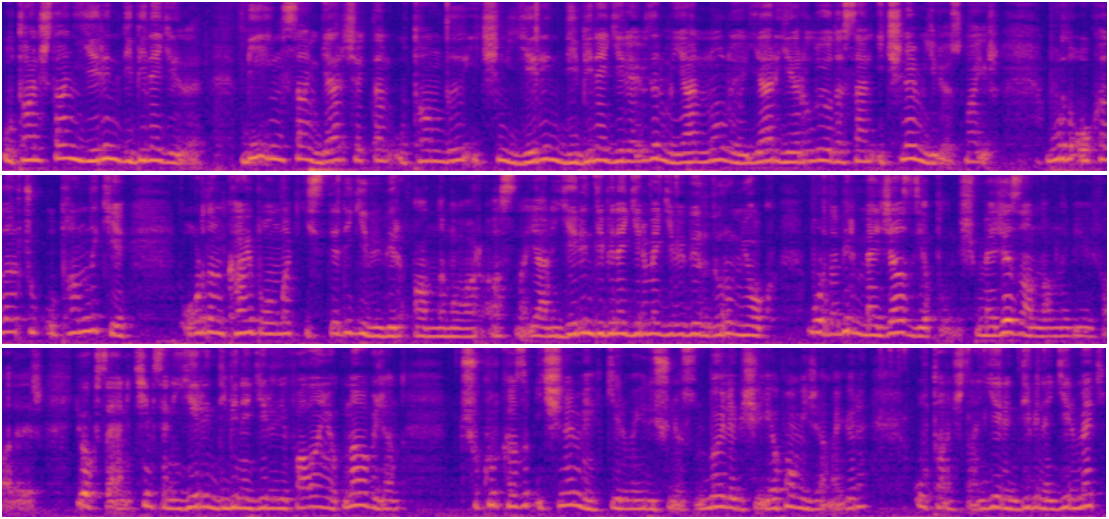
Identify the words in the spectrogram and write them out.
Utançtan yerin dibine girdi. Bir insan gerçekten utandığı için yerin dibine girebilir mi? Yani ne oluyor? Yer yarılıyor da sen içine mi giriyorsun? Hayır. Burada o kadar çok utandı ki oradan kaybolmak istediği gibi bir anlamı var aslında. Yani yerin dibine girme gibi bir durum yok. Burada bir mecaz yapılmış. Mecaz anlamlı bir ifadedir. Yoksa yani kimsenin yerin dibine girdiği falan yok. Ne yapacaksın? Çukur kazıp içine mi girmeyi düşünüyorsun? Böyle bir şey yapamayacağına göre utançtan yerin dibine girmek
